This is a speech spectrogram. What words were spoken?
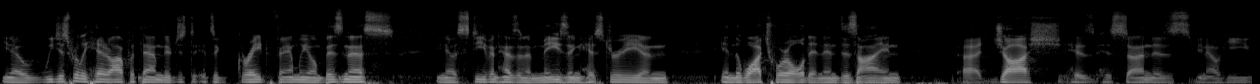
you know we just really hit it off with them. They're just it's a great family owned business. You know, Stephen has an amazing history in in the watch world and in design. Uh, Josh, his his son, is you know he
